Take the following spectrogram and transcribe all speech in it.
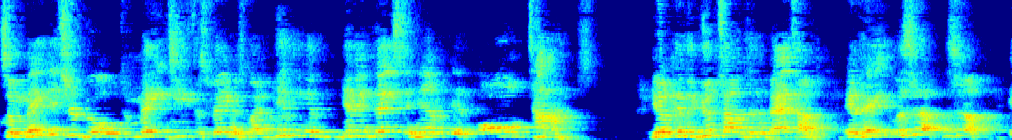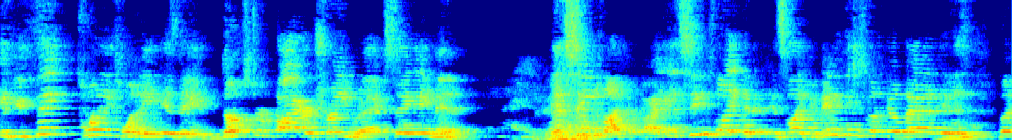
So make it your goal to make Jesus famous by giving him, giving thanks to him at all times. You know, in the good times and the bad times. And hey, listen up, listen up. If you think 2020 is a dumpster fire train wreck, say amen. It seems like it, right? It seems like it, it's like if anything's going to go bad, it is. But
